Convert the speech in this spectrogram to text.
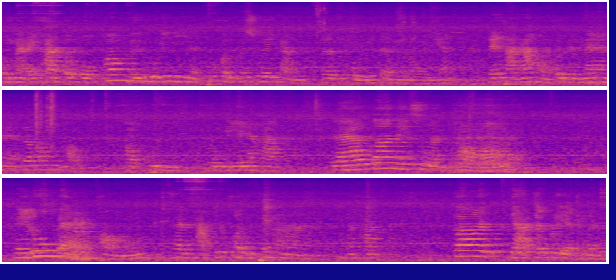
ตรงไหนขาดตกบกพร่องหรือดูไม่ดีเนี่ยทุกคนก็ช่วยกันเติมปุ๋ยเติมอะไรอย่างเงี้ย ในฐานะของคนเป็นแม่เนี่ยก็ต้องขอบขอบคุณตรงนี้นะคะ แล้วก็ในส่วนของ ในรูปแบบของแฟนคลับทุกคนที่มานะคะก็อยากจะเปรียบเหมือน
